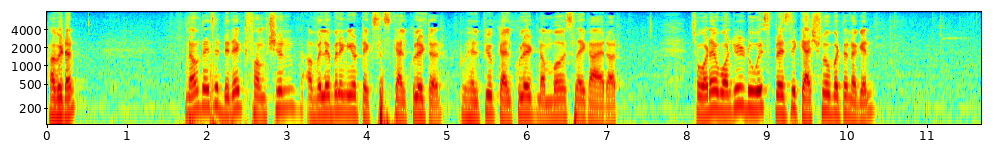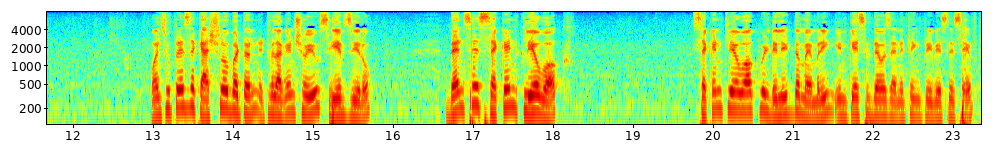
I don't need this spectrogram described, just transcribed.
Have we done? Now there is a direct function available in your Texas calculator to help you calculate numbers like IRR so what I want you to do is press the cash flow button again. Once you press the cash flow button, it will again show you CF0. Then say second clear work. second clear work will delete the memory in case if there was anything previously saved.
